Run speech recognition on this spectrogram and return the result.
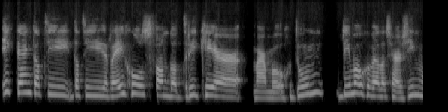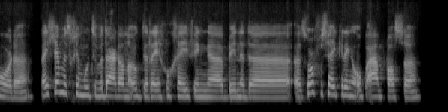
ik denk dat die, dat die regels van dat drie keer maar mogen doen, die mogen wel eens herzien worden. Weet je, misschien moeten we daar dan ook de regelgeving eh, binnen de eh, zorgverzekeringen op aanpassen.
